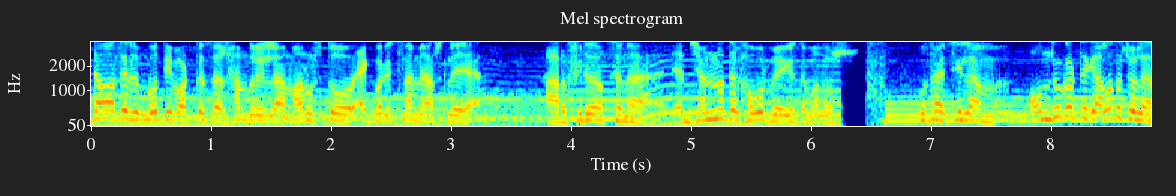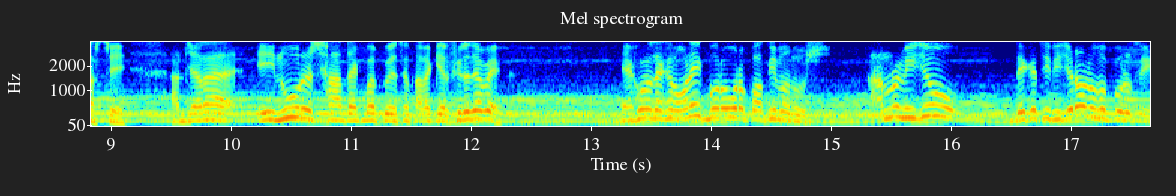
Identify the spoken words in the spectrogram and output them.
দাওয়াতের গতি বাড়তেছে, আলহামদুলিল্লাহ। মানুষ তো একবার ইসলামে আসলে আর ফিরে যাচ্ছে না। জান্নাতের খবর পেয়ে গেছে মানুষ। কোথায় ছিলাম? অন্ধকার থেকে আলোতে চলে আসছে। আর যারা এই নূরের স্বাদ একবার পেয়েছে, তারা কি আর ফিরে যাবে? এখনও দেখেন অনেক বড় বড় পাপী মানুষ। আমরা নিজেও দেখেছি, নিজেরাও অনুভব করেছি।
